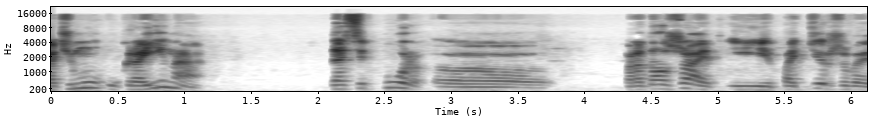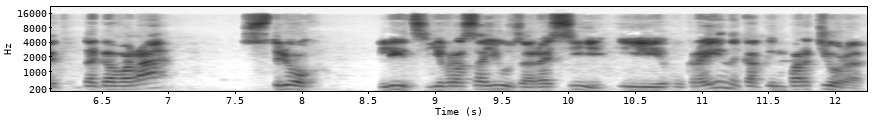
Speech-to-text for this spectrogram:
почему Украина до сих пор э, продолжает и поддерживает договора с трех лиц Евросоюза, России и Украины как импортера,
